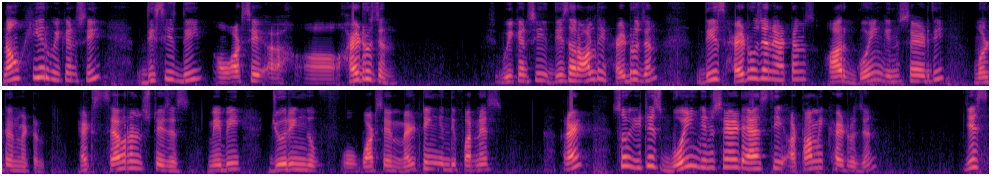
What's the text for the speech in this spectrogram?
Now here we can see this is the uh, what say uh, uh, hydrogen we can see these are all the hydrogen these hydrogen atoms are going inside the molten metal at several stages maybe during what say melting in the furnace right. So, it is going inside as the atomic hydrogen yes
